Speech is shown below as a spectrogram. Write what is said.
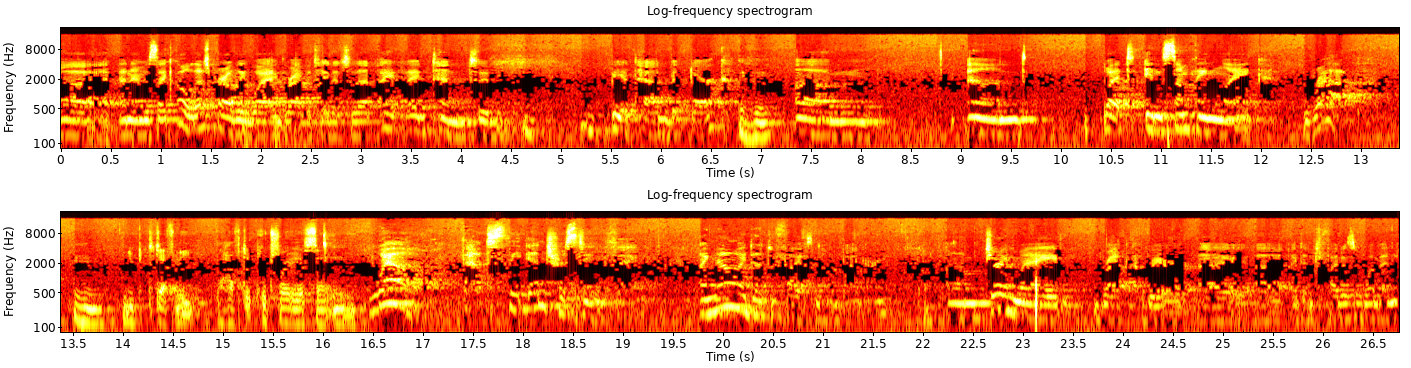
Uh, and I was like, oh, that's probably why I gravitated to that. I, I tend to be a tad bit dark. Um, and but in something like rap, Mhm. You definitely have to portray a certain. well, that's the interesting thing. I now identify as non-binary. Um, during my rap identified as a woman,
